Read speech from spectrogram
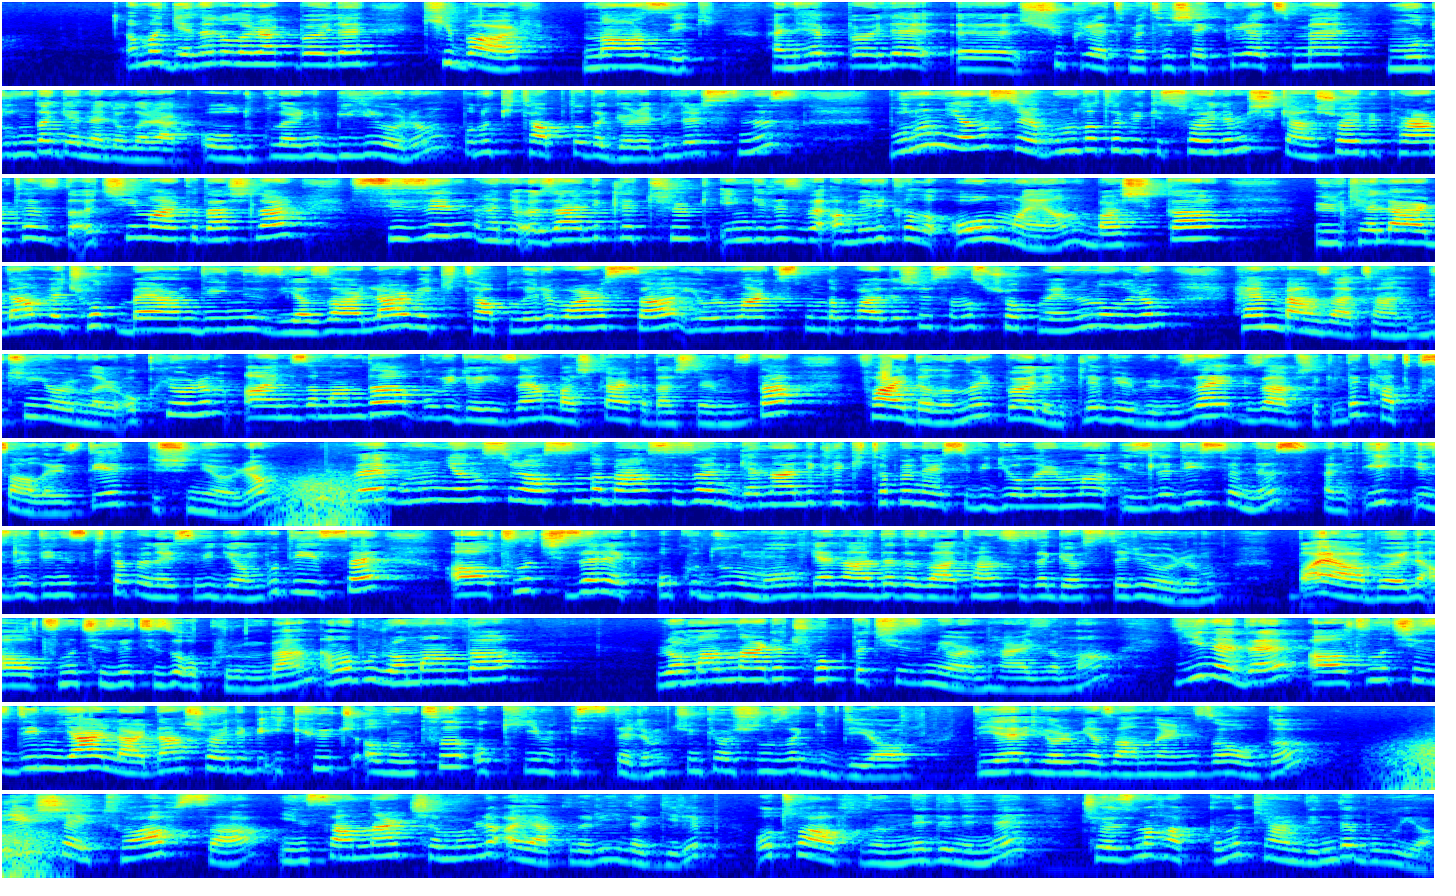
Ama genel olarak böyle kibar, nazik, hani hep böyle e, şükretme, teşekkür etme modunda genel olarak olduklarını biliyorum. Bunu kitapta da görebilirsiniz. Bunun yanı sıra bunu da tabii ki söylemişken şöyle bir parantez de açayım arkadaşlar. Sizin hani özellikle Türk, İngiliz ve Amerikalı olmayan başka ülkelerden ve çok beğendiğiniz yazarlar ve kitapları varsa yorumlar kısmında paylaşırsanız çok memnun olurum. Hem ben zaten bütün yorumları okuyorum. Aynı zamanda bu videoyu izleyen başka arkadaşlarımız da faydalanır. Böylelikle birbirimize güzel bir şekilde katkı sağlarız diye düşünüyorum. Ve bunun yanı sıra aslında ben size hani genellikle kitap önerisi videolarımı izlediyseniz hani ilk izlediğiniz kitap önerisi videom bu değilse altını çizerek okuduğumu genelde de zaten size gösteriyorum. Baya böyle altını çize çize okurum ben. Ama bu romanda romanlarda çok da çizmiyorum her zaman. Yine de altını çizdiğim yerlerden şöyle bir 2-3 alıntı okuyayım isterim. Çünkü hoşunuza gidiyor diye yorum yazanlarınız oldu. Bir şey tuhafsa insanlar çamurlu ayaklarıyla girip o tuhaflığın nedenini çözme hakkını kendinde buluyor.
